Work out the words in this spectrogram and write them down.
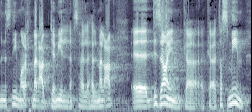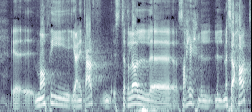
من سنين ما رحت ملعب جميل نفس هال- هالملعب آه، ديزاين ك- كتصميم. آه، ما في يعني تعرف استغلال آه، صحيح لل- للمساحات.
